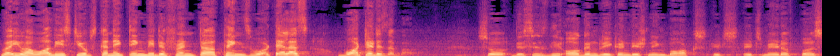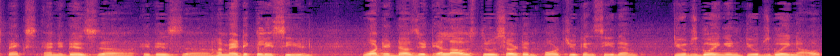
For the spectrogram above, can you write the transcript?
where you have all these tubes connecting the different uh, things. Tell us what it is about. So this is the organ reconditioning box. It's, it's made of perspex and it is, uh, it is uh, hermetically sealed. What it does, it allows through certain ports, you can see them, tubes going in, tubes going out.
